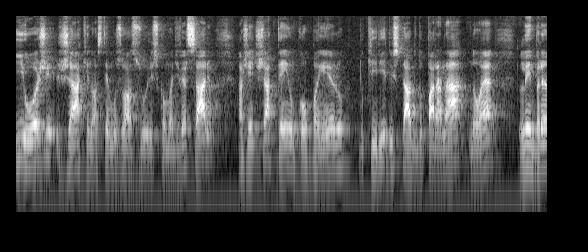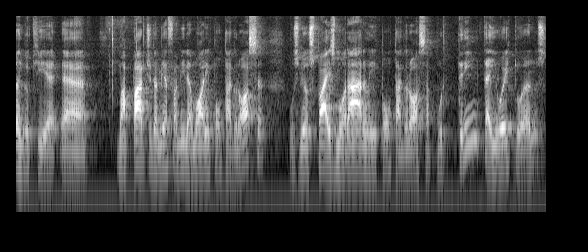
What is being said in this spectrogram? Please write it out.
E hoje, já que nós temos o Azures como adversário, a gente já tem um companheiro do querido estado do Paraná, não é? Lembrando que é, é, uma parte da minha família mora em Ponta Grossa, os meus pais moraram em Ponta Grossa por 38 anos.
